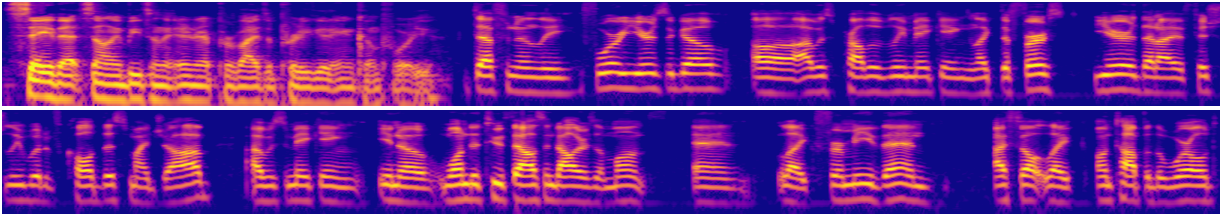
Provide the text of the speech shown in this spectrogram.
say that selling beats on the internet provides a pretty good income for you? Definitely. Four years ago, uh, I was probably making like the first year that I officially would have called this my job. I was making you know one to two thousand dollars a month, and like for me then i felt like on top of the world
